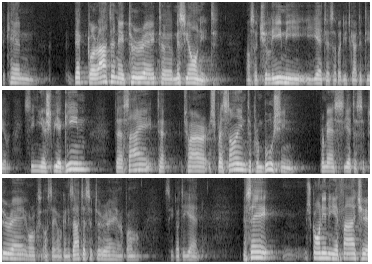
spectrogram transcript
të kenë deklaratën e tyre të misionit, ose qëllimi i jetës apo diçka të tillë, si një shpjegim të asaj se çfarë shpresojnë të përmbushin përmes jetës së tyre ose organizatës së tyre apo Sido të jetë. Nëse shkoni në një faqe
